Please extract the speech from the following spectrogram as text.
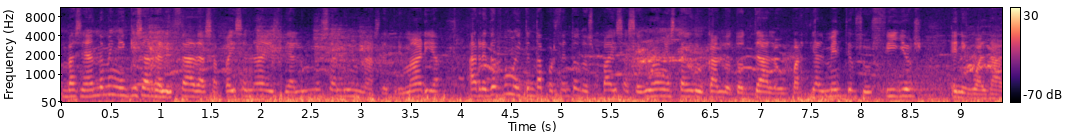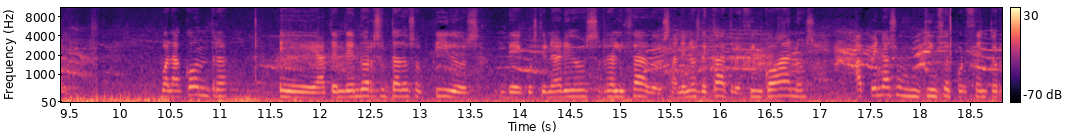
Baseándome en enquisas realizadas a pais e nais de alumnos e alumnas de primaria, alrededor dun 80% dos pais aseguran estar educando total ou parcialmente os seus fillos en igualdade. Pola contra, eh, atendendo a resultados obtidos de cuestionarios realizados a nenos de 4 e 5 anos, apenas un 15%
